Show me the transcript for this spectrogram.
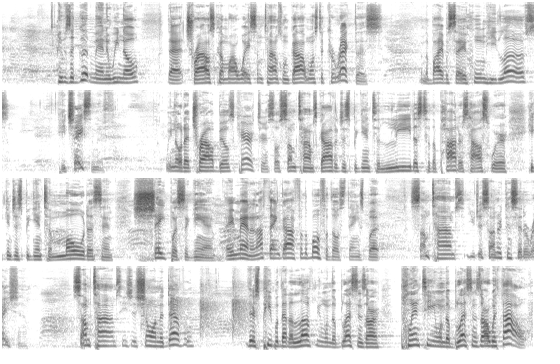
He was a good man, and we know that trials come our way sometimes when God wants to correct us. And the Bible say, whom he loves, he chasteneth. We know that trial builds character. And so sometimes God will just begin to lead us to the potter's house where he can just begin to mold us and shape us again. Amen. And I thank God for the both of those things. But sometimes you're just under consideration. Sometimes he's just showing the devil there's people that'll love me when the blessings are plenty and when the blessings are without.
